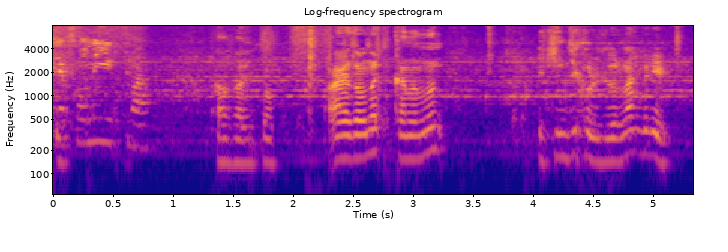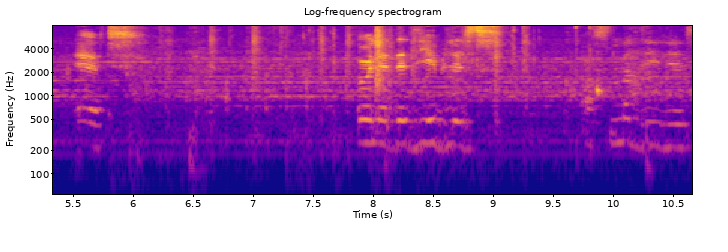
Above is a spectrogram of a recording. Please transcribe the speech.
Telefonu yıkma. Tamam hadi tamam. Aynı zamanda kanalın ikinci kurucularından biriyim. Evet. Öyle de diyebiliriz. Aslında değiliz.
